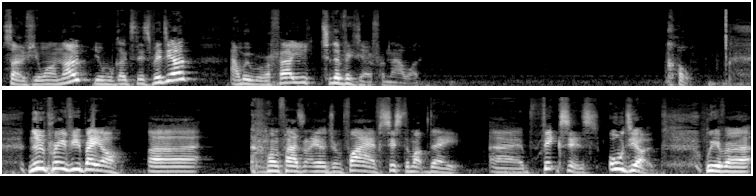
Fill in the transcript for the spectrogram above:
So if you want to know, you will go to this video and we will refer you to the video from now on. Cool. New preview beta. Uh, 1805 system update. Uh, fixes audio. We have uh,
